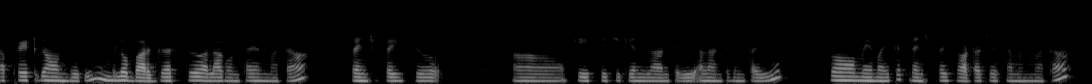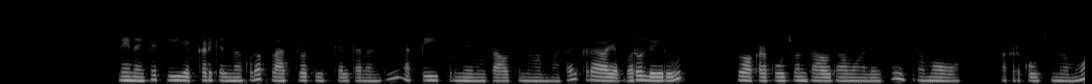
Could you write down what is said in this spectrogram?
సపరేట్గా ఉంది ఇది. ఇందులో బర్గర్స్ అలాగ ఉంటాయన్నమాట ఫ్రెంచ్ ఫ్రైస్ కేఎఫ్సీ చికెన్ లాంటివి అలాంటివి ఉంటాయి. సో మేమైతే ఫ్రెంచ్ ఫ్రైస్ ఆర్డర్ చేసామన్నమాట. నేనైతే టీ ఎక్కడికి వెళ్ళినా కూడా ఫ్లాస్క్లో తీసుకెళ్తానండి. ఆ టీ ఇప్పుడు మేము తాగుతున్నాం అనమాట ఇక్కడ ఎవ్వరూ లేరు. సో అక్కడ కూర్చొని తాగుదాము అనేసి ఇద్దరము అక్కడ కూర్చున్నాము.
